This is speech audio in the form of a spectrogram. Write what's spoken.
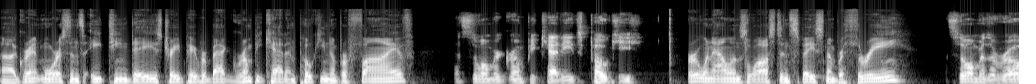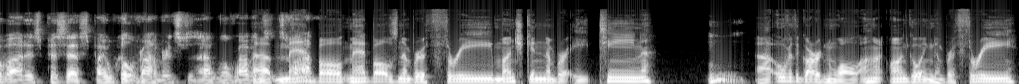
Uh, Grant Morrison's 18 Days trade paperback. Grumpy Cat and Pokey number 5. That's the one where Grumpy Cat eats Pokey. Irwin Allen's Lost in Space number 3. It's the one where the robot is possessed by Will Roberts. Uh, Will Uh, Madball, Madball's number 3. Munchkin number 18. Mm. Uh, Over the Garden Wall on- ongoing number 3.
